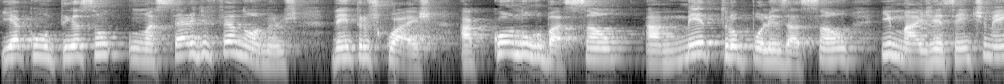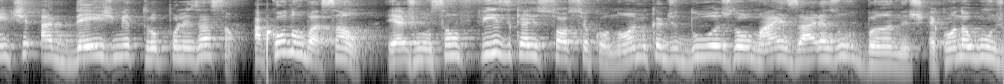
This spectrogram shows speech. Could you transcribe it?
e aconteçam uma série de fenômenos, dentre os quais a conurbação, a metropolização e mais recentemente a desmetropolização. A conurbação é a junção física e socioeconômica de duas ou mais áreas urbanas. É quando alguns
